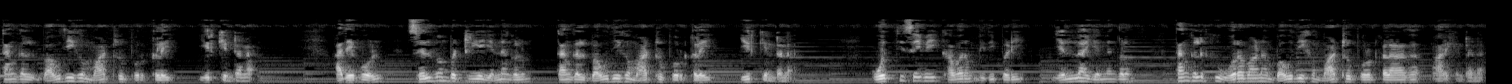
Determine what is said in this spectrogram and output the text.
தங்கள் பௌதீக மாற்று பொருட்களை ஈர்க்கின்றன. அதேபோல் செல்வம் பற்றிய எண்ணங்களும் தங்கள் பௌதீக மாற்று பொருட்களை ஈர்க்கின்றன. ஒத்திசைவை கவரும் விதிப்படி எல்லா எண்ணங்களும் தங்களுக்கு உறவான பௌதீக மாற்று பொருட்களாக மாறுகின்றன.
